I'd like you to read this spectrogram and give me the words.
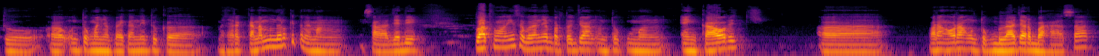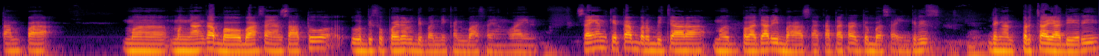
to uh, untuk menyampaikan itu ke masyarakat. Karena menurut kita memang salah. Jadi platform ini sebenarnya bertujuan untuk mengencourage uh, orang-orang untuk belajar bahasa tanpa me menganggap bahwa bahasa yang satu lebih superior dibandingkan bahasa yang lain saya ingin kita berbicara mempelajari bahasa katakan itu bahasa Inggris dengan percaya diri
